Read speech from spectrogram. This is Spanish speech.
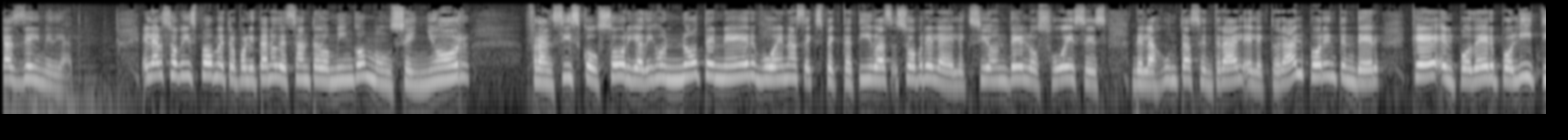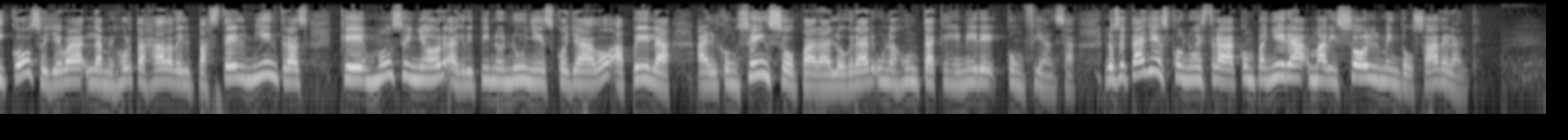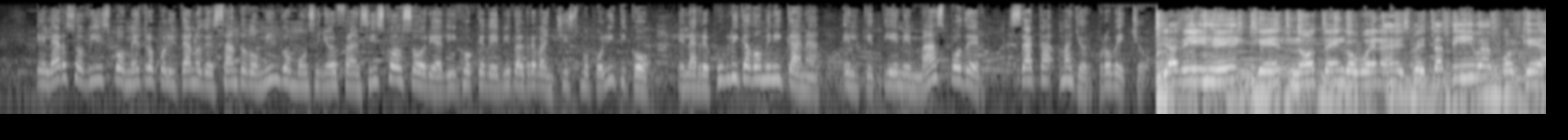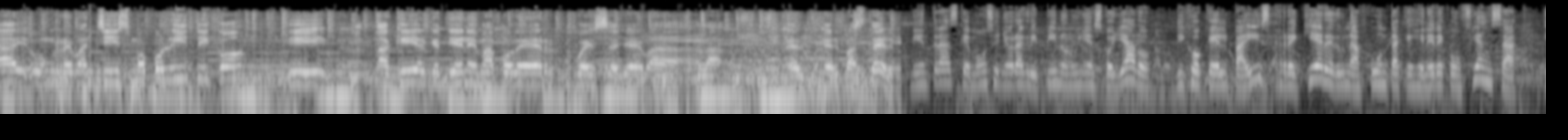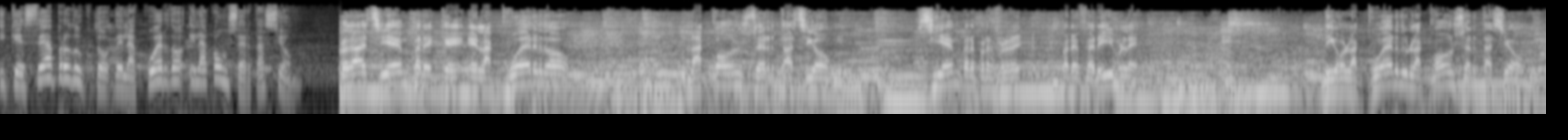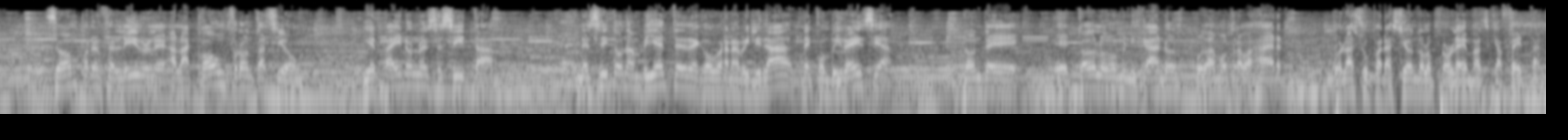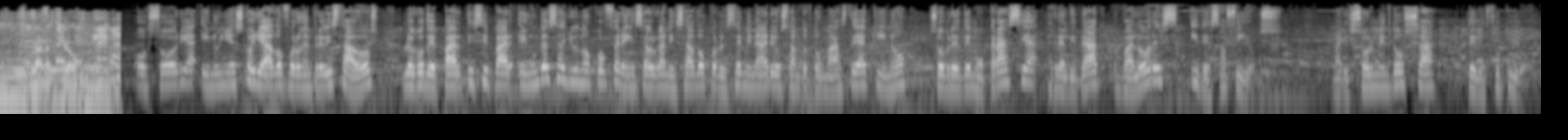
de inmediato. El arzobispo metropolitano de Santo Domingo, Monseñor Francisco Osoria dijo no tener buenas expectativas sobre la elección de los jueces de la Junta Central Electoral por entender que el poder político se lleva la mejor tajada del pastel, mientras que Monseñor Agripino Núñez Collado apela al consenso para lograr una junta que genere confianza. Los detalles con nuestra compañera Marisol Mendoza. Adelante. El arzobispo metropolitano de Santo Domingo, Monseñor Francisco Osoria, dijo que debido al revanchismo político en la República Dominicana, el que tiene más poder saca mayor provecho. Ya dije que no tengo buenas expectativas porque hay un revanchismo político y aquí el que tiene más poder pues se lleva el, el, pastel. Mientras que Monseñor Agripino Núñez Collado dijo que el país requiere de una junta que genere confianza y que sea producto del acuerdo y la concertación. Verdad siempre que el acuerdo, la concertación, siempre preferible, digo, el acuerdo y la concertación son preferibles a la confrontación. Y el país no necesita, necesita un ambiente de gobernabilidad, de convivencia, donde eh, todos los dominicanos podamos trabajar por la superación de los problemas que afectan a la nación. Osoria y Núñez Collado fueron entrevistados luego de participar en un desayuno conferencia organizado por el Seminario Santo Tomás de Aquino sobre democracia, realidad, valores y desafíos. Marisol Mendoza, Telefuturo.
